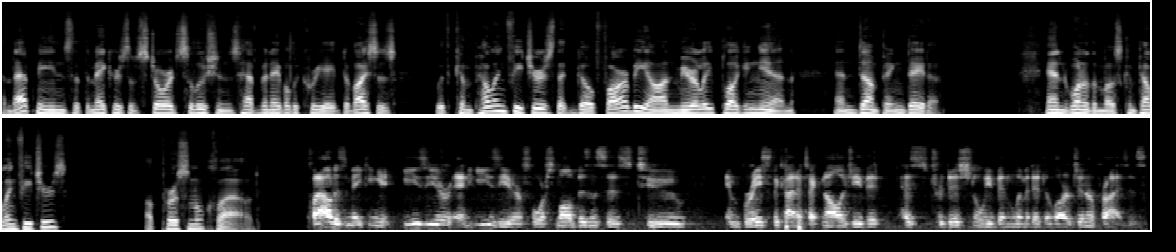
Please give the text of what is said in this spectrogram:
and that means that the makers of storage solutions have been able to create devices with compelling features that go far beyond merely plugging in and dumping data. And one of the most compelling features? A personal cloud. Cloud is making it easier and easier for small businesses to embrace the kind of technology that has traditionally been limited to large enterprises.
